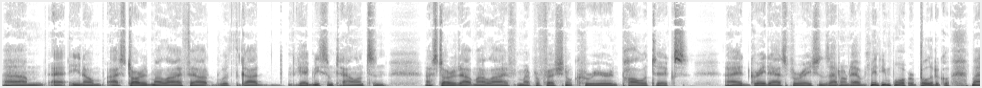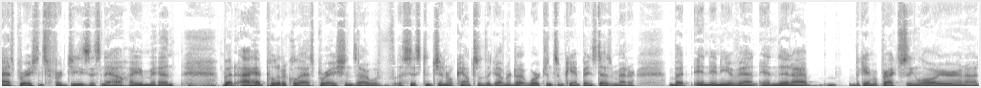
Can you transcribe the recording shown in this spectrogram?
Um, I, you know, I started my life out with God gave me some talents, and I started out my life, my professional career in politics I had great aspirations. I don't have many more political. My aspirations for Jesus now, Amen. But I had political aspirations. I was assistant general counsel of the governor. Worked in some campaigns. Doesn't matter. But in any event, and then I became a practicing lawyer, and I,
